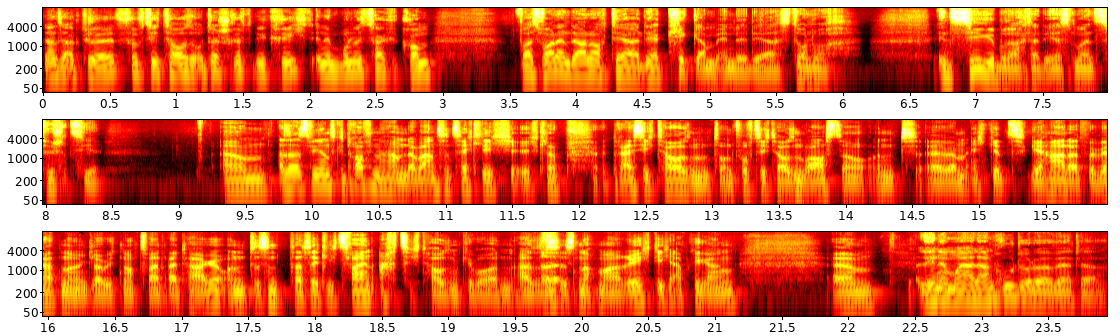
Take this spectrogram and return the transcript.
ganz aktuell, 50.000 Unterschriften gekriegt, in den Bundestag gekommen. Was war denn da noch der, der Kick am Ende, der es doch noch ins Ziel gebracht hat, erstmal ins Zwischenziel? Ähm, also als wir uns getroffen haben, da waren es tatsächlich, ich glaube, 30.000 und 50.000 brauchst du. Und äh, wir haben echt jetzt gehadert, weil wir hatten, glaube ich, noch zwei, drei Tage. Und das sind tatsächlich 82.000 geworden. Also es äh. ist nochmal richtig abgegangen. Ähm, Lena Meyer-Landrut oder wer da?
